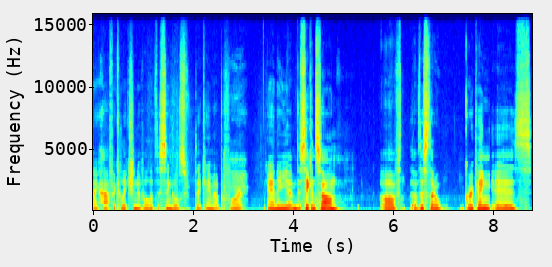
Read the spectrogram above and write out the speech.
like half a collection of all of the singles that came out before it, and the um, the second song of of this little grouping is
